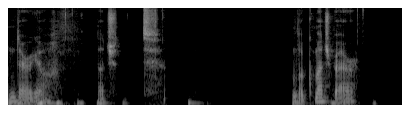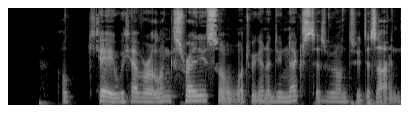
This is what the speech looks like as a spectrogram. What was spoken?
There we go. That should look much better. Okay, we have our links ready. So what we're gonna do next is we want to design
